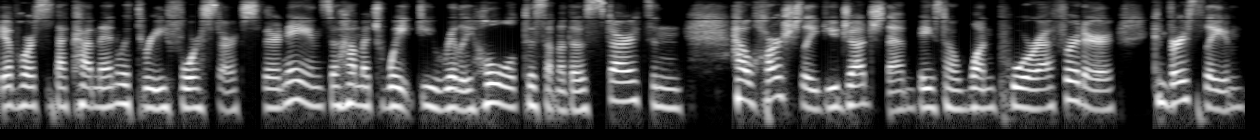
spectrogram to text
you have horses that come in with three, four starts to their name. So, how much weight do you really hold to some of those starts? And how harshly do you judge them based on one poor effort? Or conversely,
